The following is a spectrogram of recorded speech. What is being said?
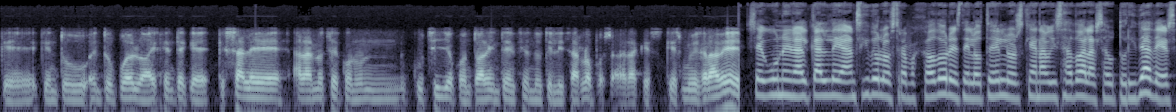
que, que en, tu, en tu pueblo hay gente que, que, sale a la noche con un cuchillo con toda la intención de utilizarlo, pues la verdad que es, que es muy grave. Según el alcalde, han sido los trabajadores del hotel los que han avisado a las autoridades.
